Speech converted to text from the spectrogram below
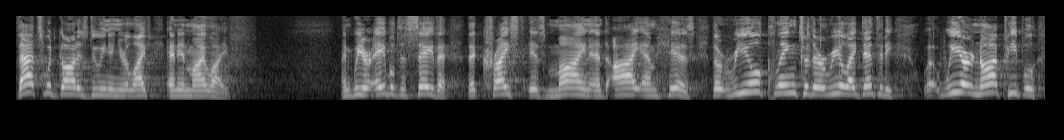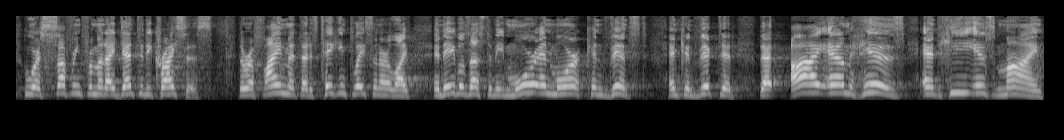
That's what God is doing in your life and in my life. And we are able to say that, that Christ is mine and I am his. The real cling to their real identity. We are not people who are suffering from an identity crisis. The refinement that is taking place in our life enables us to be more and more convinced and convicted that I am his and he is mine.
